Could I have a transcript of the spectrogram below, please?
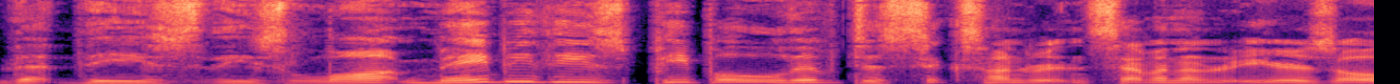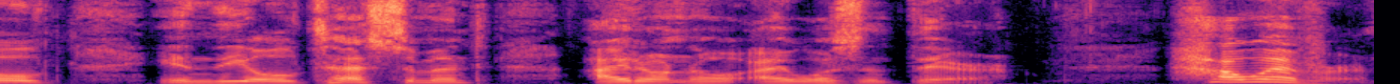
that these these law maybe these people lived to 600 and 700 years old in the Old Testament. I don't know. I wasn't there. However,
